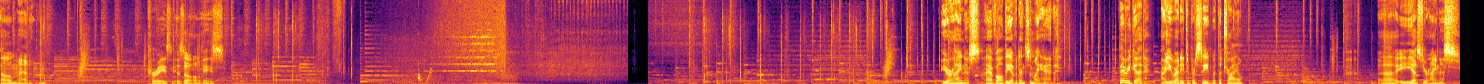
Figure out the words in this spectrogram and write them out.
Oh, madam. Crazy as always. Your Highness, I have all the evidence in my hand. Very good. Are you ready to proceed with the trial? Uh, yes, Your Highness.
